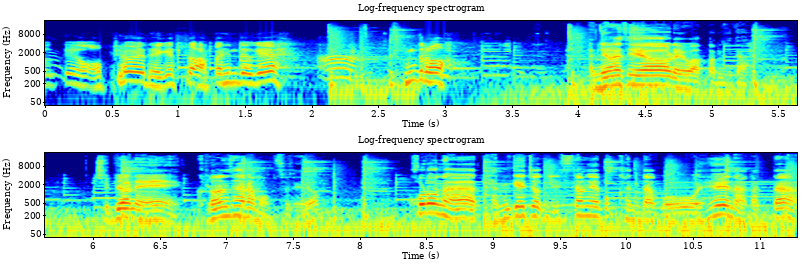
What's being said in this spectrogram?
이렇게 업혀야 되겠어 아빠 힘들게? 어. 힘들어. 안녕하세요 레오 아빠입니다. 주변에 그런 사람 없으세요? 코로나 단계적 일상 회복한다고 해외 나갔다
